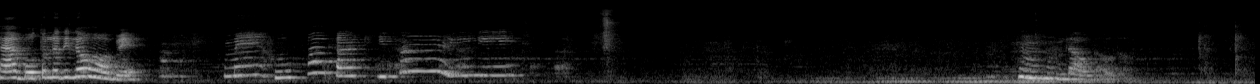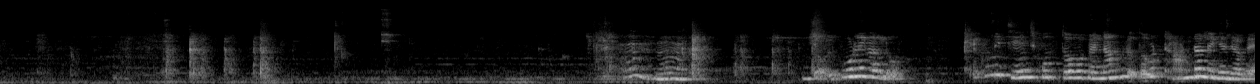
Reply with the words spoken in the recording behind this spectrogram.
হ্যাঁ বোতলে দিলেও হবে। হুম হুম, দাও দাও দাও উম, হুম জল পড়ে গেল। এখনই চেঞ্জ করতে হবে, না হলে তো ঠান্ডা লেগে যাবে।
